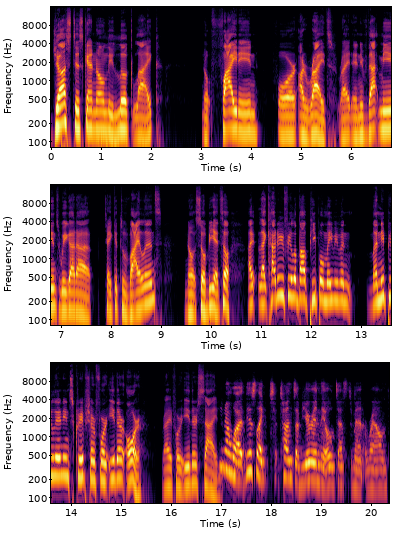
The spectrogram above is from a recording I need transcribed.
justice can only look like you know fighting for our rights, right? And if that means we gotta take it to violence, no, so be it. So I like how do you feel about people maybe even manipulating scripture for either or, right? For either side. You know what? There's like t- tons of you're in the Old Testament around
